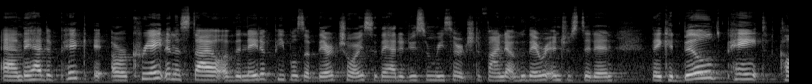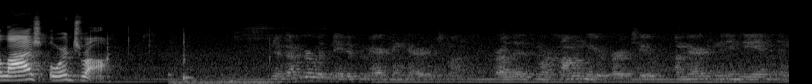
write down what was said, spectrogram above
and they had to pick or create in the style of the native peoples of their choice. So they had to do some research to find out who they were interested in. They could build, paint, collage, or draw. November was Native American Heritage Month, or as it is more commonly referred to, American Indian and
